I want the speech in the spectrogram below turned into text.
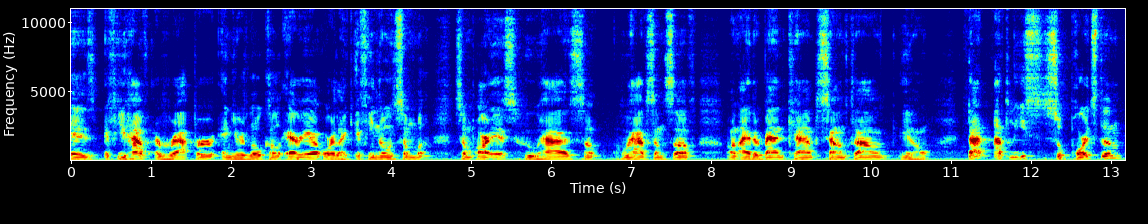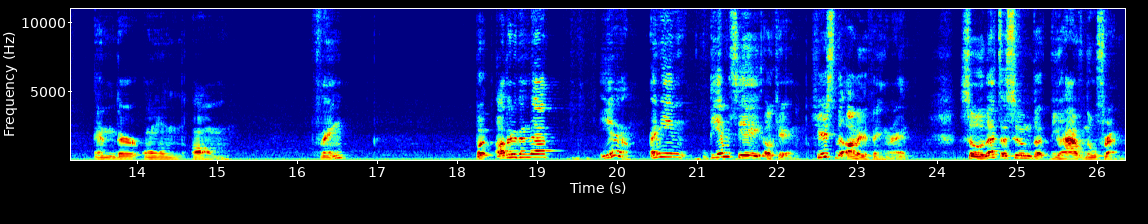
is if you have a rapper in your local area or like if you know some some artists who has some who have some stuff on either bandcamp soundcloud you know that at least supports them in their own um thing but other than that, yeah. I mean, the MCA, okay, here's the other thing, right? So let's assume that you have no friend.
